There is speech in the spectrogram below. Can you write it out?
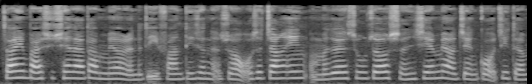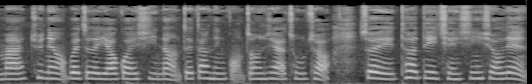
张英把许仙拉到没有人的地方，低声地说：‘我是张英，我们在苏州神仙庙见过，记得吗？去年我被这个妖怪戏弄，在大庭广众下出丑，所以特地潜心修炼，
